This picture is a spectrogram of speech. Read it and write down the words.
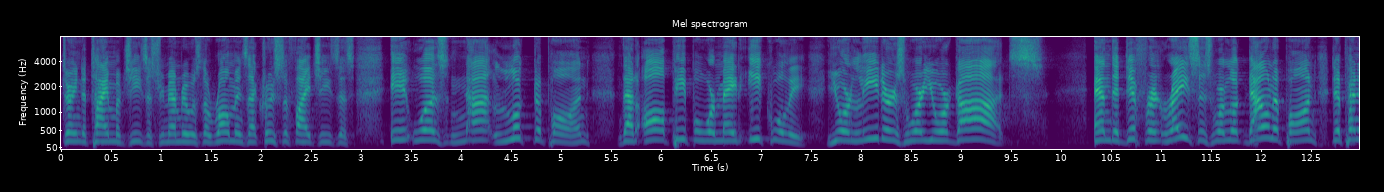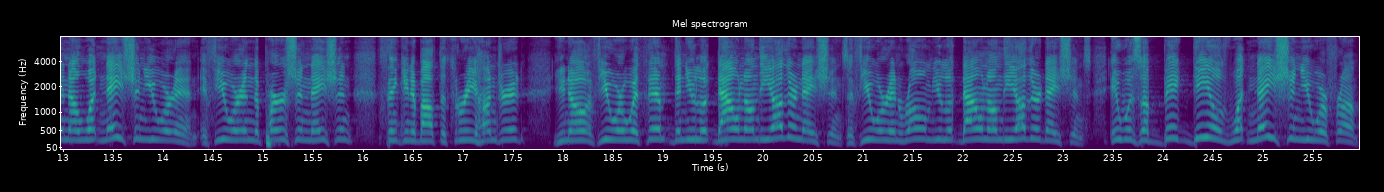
during the time of Jesus. Remember, it was the Romans that crucified Jesus. It was not looked upon that all people were made equally. Your leaders were your gods and the different races were looked down upon depending on what nation you were in. If you were in the Persian nation, thinking about the 300, you know, if you were with them, then you look down on the other nations. If you were in Rome, you look down on the other nations. It was a big deal what nation you were from.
